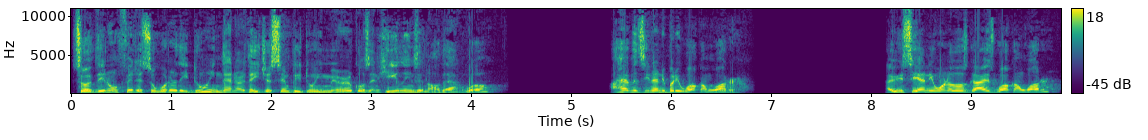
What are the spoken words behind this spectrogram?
So if they don't fit it, so what are they doing then? Are they just simply doing miracles and healings and all that? Well, I haven't seen anybody walk on water. Have you seen any one of those guys walk on water?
